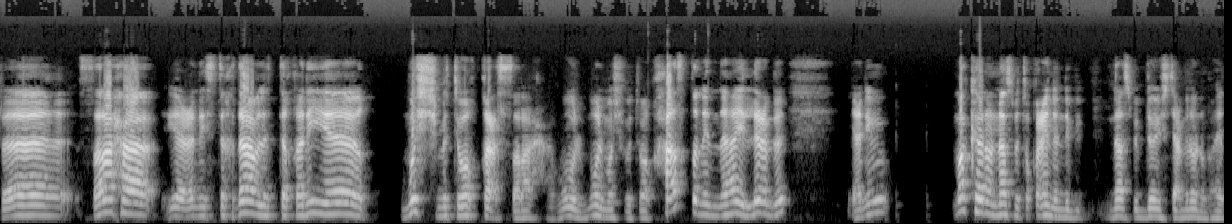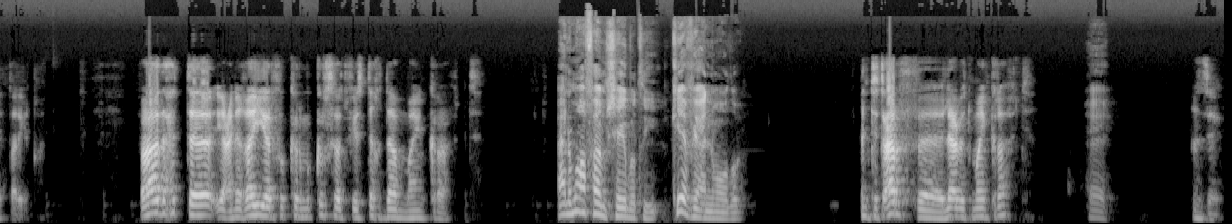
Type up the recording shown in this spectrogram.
فصراحة يعني استخدام للتقنية مش متوقع الصراحة مو مو مش متوقع خاصة إن هاي اللعبة يعني ما كانوا الناس متوقعين إن الناس بيبدون يستعملونه بهاي الطريقة. فهذا حتى يعني غير فكر مايكروسوفت في استخدام ماينكرافت. أنا ما أفهم شيء بطيء كيف يعني الموضوع؟ أنت تعرف آه، لعبة ماينكرافت؟ إيه. زين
